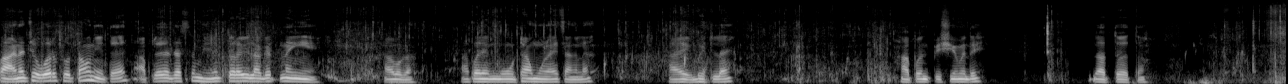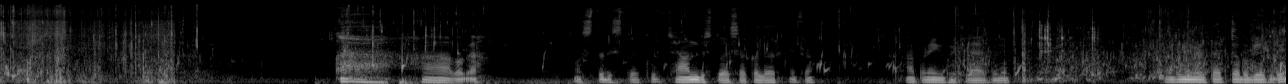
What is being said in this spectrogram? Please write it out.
पाण्याच्या वर स्वतःहून येत आहेत. आपल्याला जास्त मेहनत करावी लागत नाही आहे हा बघा. हा पण एक मोठा मुळा आहे चांगला. हा एक भेटला आहे हा पण पिशवीमध्ये जातो आता. हा बघा. मस्त दिसतोय खूप छान दिसतोय असा कलर याचा. हा पण एक भेटला आहे अजून एक. अजून मिळतात का बघूया कुठे?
